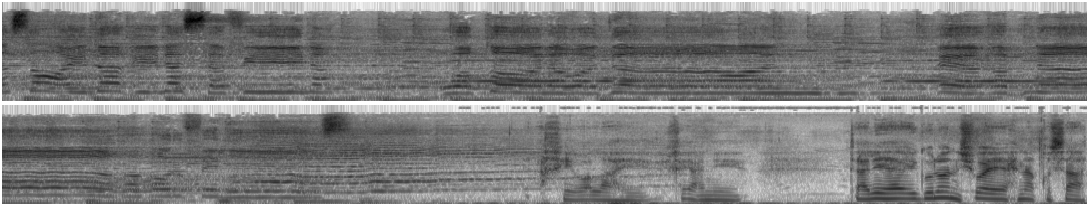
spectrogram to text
فصعد إلى السفينة وقال وداعا يا أبناء أورفليس أخي والله يعني تاليها يقولون شوية إحنا قساة.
